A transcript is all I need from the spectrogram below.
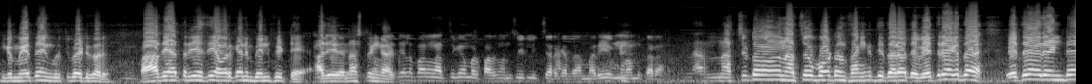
ఇంకా మిగతా ఏం గుర్తుపెట్టుకోరు. పాదయాత్ర చేస్తే ఎవరికైనా బెనిఫిటే అది నష్టం కాదు. ప్రజల పాలన నచ్చగా మరి పదకొండు సీట్లు ఇచ్చారు కదా మరి నమ్ముతారా? నచ్చటం నచ్చకపోవటం సంగతి తర్వాత. వ్యతిరేకత వ్యతిరేకత అంటే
